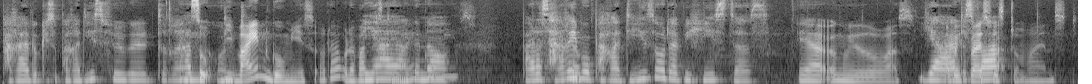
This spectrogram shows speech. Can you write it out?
Para, wirklich so Paradiesvögel drin. Also die Weingummis, oder? Oder waren Ja, das die ja, genau. War das Haribo Paradiso oder wie hieß das? Ja, irgendwie sowas. Ja, Aber ich weiß, war- was du meinst.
